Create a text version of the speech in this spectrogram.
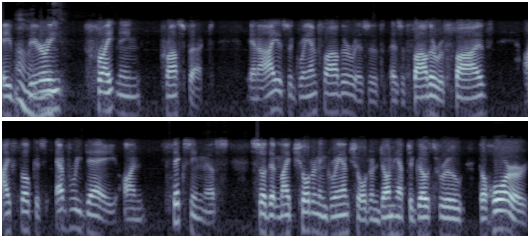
a Oh, very goodness. frightening prospect. And I, as a grandfather, as a as a father of five, I focus every day on fixing this so that my children and grandchildren don't have to go through the horror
